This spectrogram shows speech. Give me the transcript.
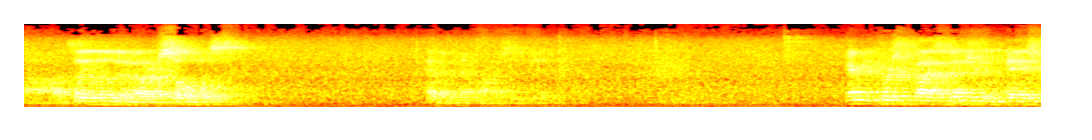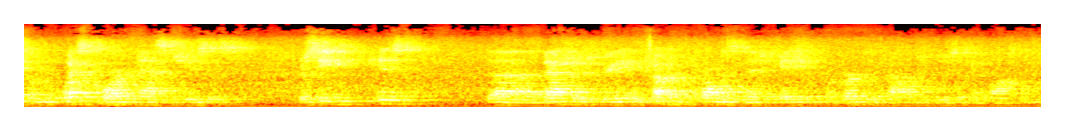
Uh, I'll tell you a little bit about our soloist. Class Benjamin Pace from Westport, Massachusetts, received his uh, bachelor's degree in trumpet performance and education from Berklee College of Music in Boston.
